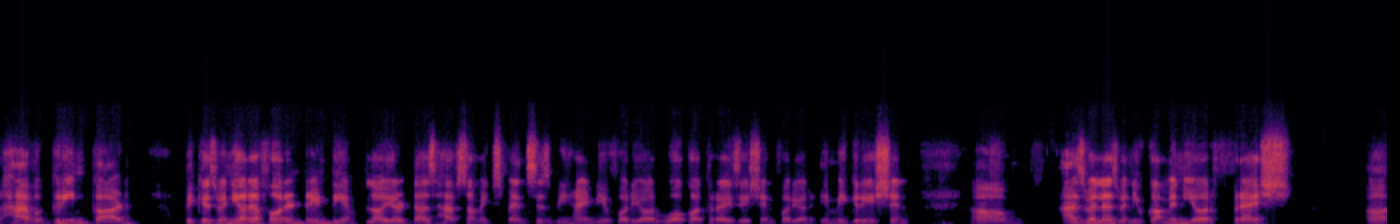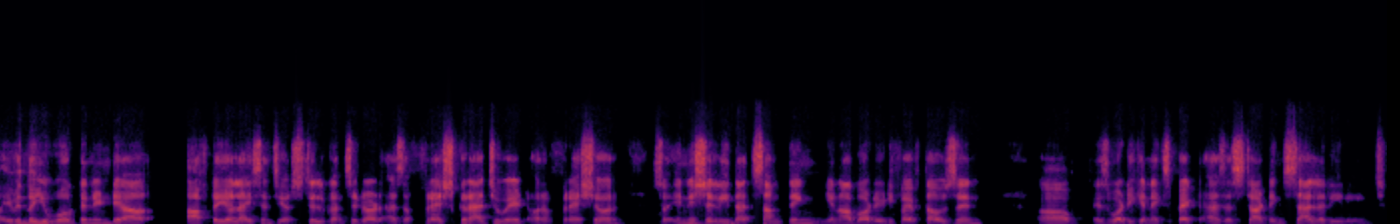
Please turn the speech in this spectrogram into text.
have a green card because when you're a foreign trained, the employer does have some expenses behind you for your work authorization, for your immigration, um, as well as when you come in, you're fresh. Uh, even though you worked in India, after your license, you're still considered as a fresh graduate or a fresher. So initially, that's something, you know, about 85,000 uh, is what you can expect as a starting salary range.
